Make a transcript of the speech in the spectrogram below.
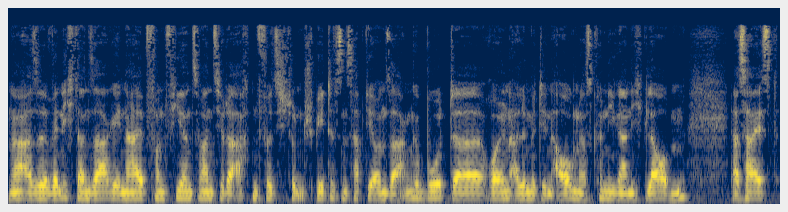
Ne? Also wenn ich dann sage, innerhalb von 24 oder 48 Stunden spätestens habt ihr unser Angebot, da rollen alle mit den Augen, das können die gar nicht glauben. Das heißt,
